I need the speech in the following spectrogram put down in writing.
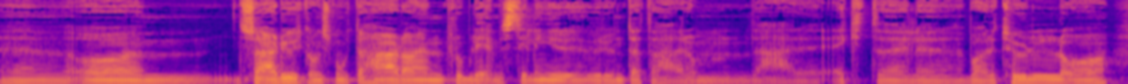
Og mm, så er det i utgangspunktet her da en problemstilling rundt dette her, om det er ekte eller bare tull. og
